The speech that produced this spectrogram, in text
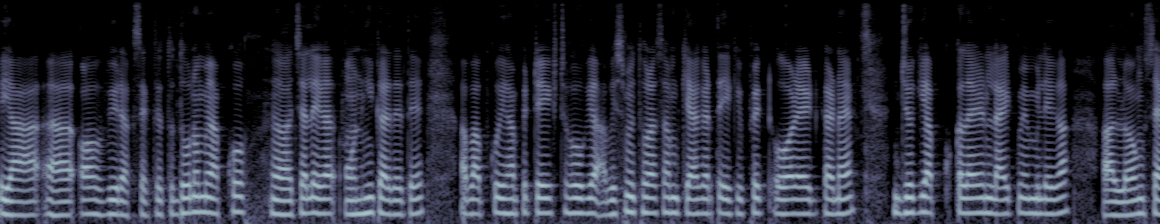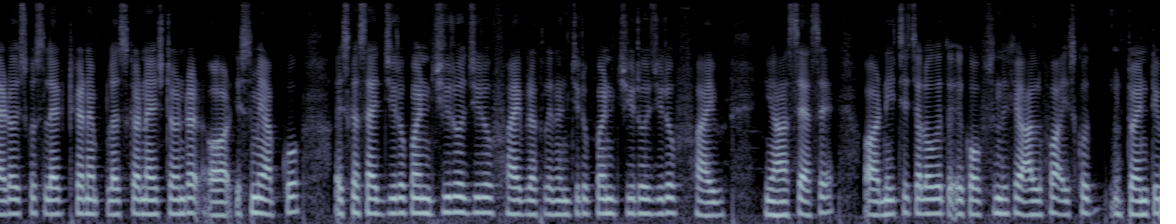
या ऑफ़ भी रख सकते हैं। तो दोनों में आपको चलेगा ऑन ही कर देते हैं। अब आपको यहाँ पे टेक्स्ट हो गया। अब इसमें थोड़ा सा हम क्या करते हैं, एक इफ़ेक्ट और ऐड करना है, जो कि आपको कलर एंड लाइट में मिलेगा। लॉन्ग साइडो इसको सेलेक्ट करना है प्लस करना है स्टैंडर्ड और इसमें आपको इसका size zero point zero zero five रख लेना है। Zero point zero zero five यहाँ से ऐसे, और नीचे चलोगे तो एक ऑप्शन देखिए अल्फ़ा इसको ट्वेंटी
